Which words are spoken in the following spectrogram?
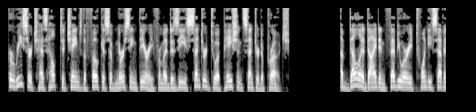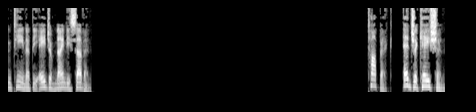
Her research has helped to change the focus of nursing theory from a disease-centered to a patient-centered approach. Abdellah died in February 2017 at the age of 97. Education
